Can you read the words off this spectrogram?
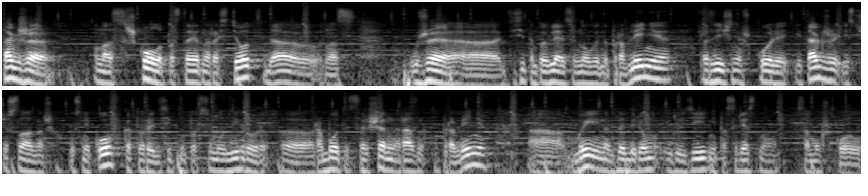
Также у нас школа постоянно растет, да, у нас уже э, действительно появляются новые направления различные в школе, и также из числа наших выпускников, которые действительно по всему миру э, работают в совершенно разных направлениях, э, мы иногда берем и людей непосредственно в саму школу.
